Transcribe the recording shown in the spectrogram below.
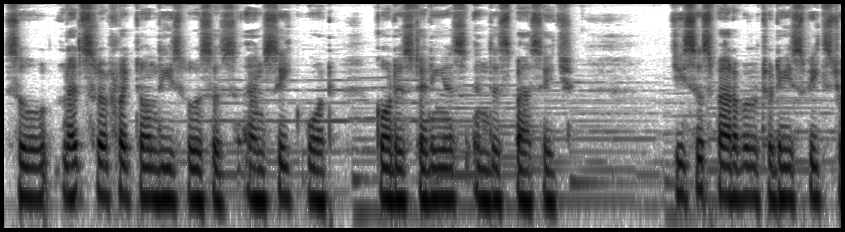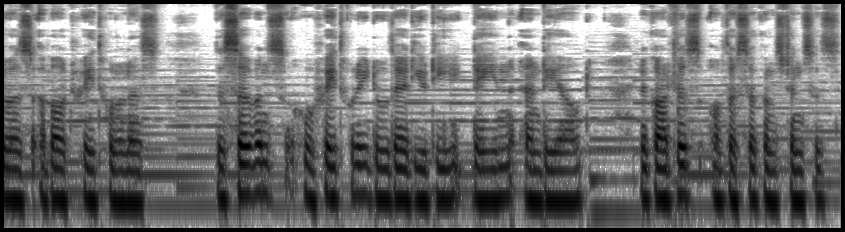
So let's reflect on these verses and seek what God is telling us in this passage. Jesus' parable today speaks to us about faithfulness the servants who faithfully do their duty day in and day out, regardless of the circumstances.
